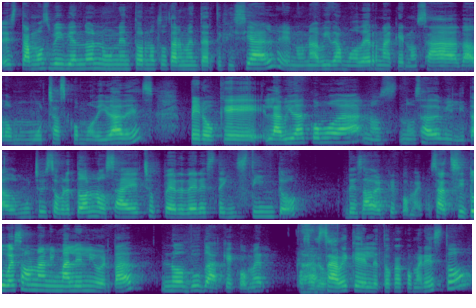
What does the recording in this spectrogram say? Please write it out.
estamos viviendo en un entorno totalmente artificial, en una vida moderna que nos ha dado muchas comodidades, pero que la vida cómoda nos, nos ha debilitado mucho y sobre todo nos ha hecho perder este instinto de saber qué comer. O sea, si tú ves a un animal en libertad, no duda qué comer. O sea, sabe que le toca comer esto,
